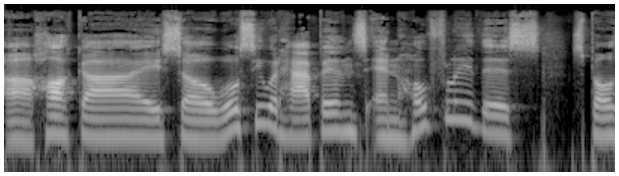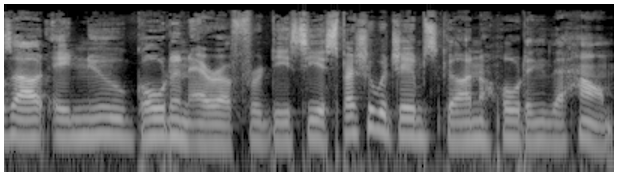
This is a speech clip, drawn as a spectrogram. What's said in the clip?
uh, Hawkeye. So we'll see what happens, and hopefully this spells out a new golden era for DC, especially with James Gunn holding the helm.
